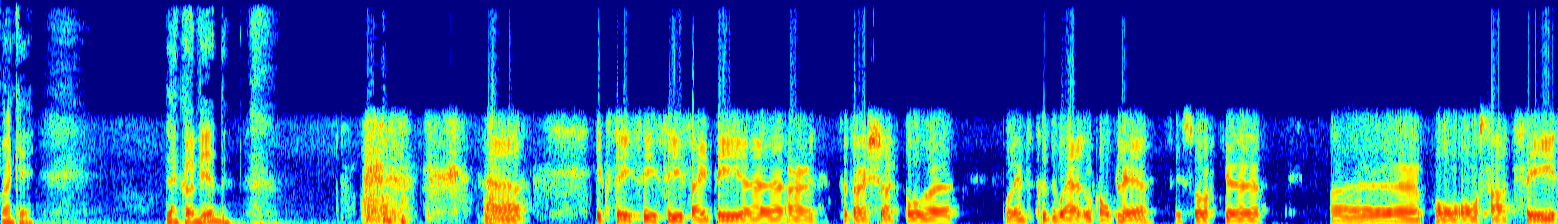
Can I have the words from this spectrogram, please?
OK. La COVID? Euh, écoutez, c'est, ça a été euh, un, tout un choc pour, pour l'industrie du voyage au complet. C'est sûr que on, on s'en tire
